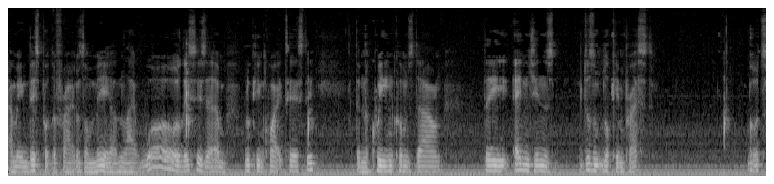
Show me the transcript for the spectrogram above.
I mean, this put the frighteners on me. I'm like, whoa, this is um, looking quite tasty. Then the queen comes down. The engines doesn't look impressed. But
